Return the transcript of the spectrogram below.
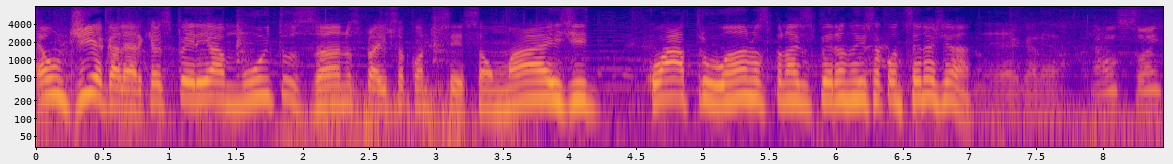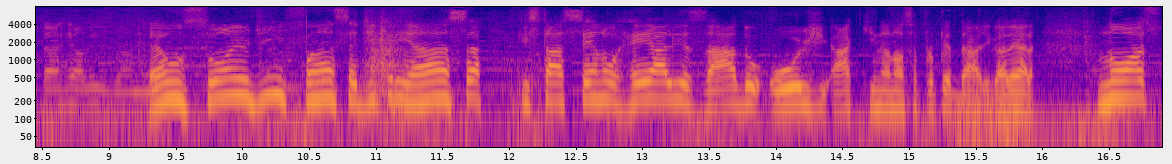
é um dia, galera, que eu esperei há muitos anos para isso acontecer. São mais de quatro anos para nós esperando isso acontecer, né, Jean? É, galera. É um sonho que tá realizando. É um sonho de infância, de criança, que está sendo realizado hoje aqui na nossa propriedade, galera. Nós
